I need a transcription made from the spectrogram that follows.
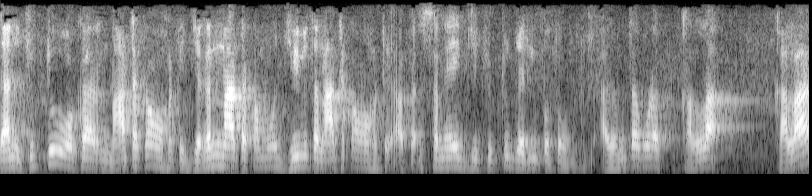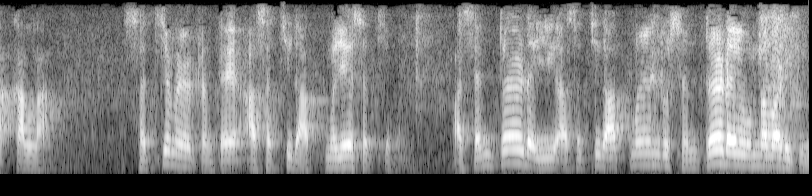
దాని చుట్టూ ఒక నాటకం ఒకటి జగన్నాటకము జీవిత నాటకం ఒకటి ఆ పెర్సనేజ్ చుట్టూ జరిగిపోతూ ఉంటుంది. అదంతా కూడా కళ్ళ కళ కళ్ళ సత్యం ఏమిటంటే ఆ సత్యది ఆత్మయే సత్యము. ఆ సెంటర్డ్ అయ్యి ఆ సచ్చిదాత్మయందు సెంటర్డ్ అయి ఉన్నవాడికి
